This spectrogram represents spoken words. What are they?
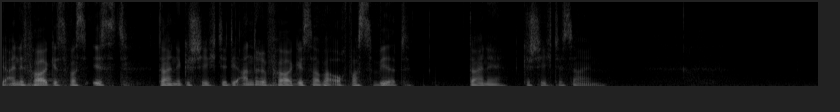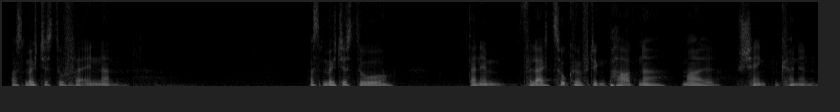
Die eine Frage ist, was ist deine Geschichte? Die andere Frage ist aber auch, was wird deine Geschichte sein? Was möchtest du verändern? Was möchtest du deinem vielleicht zukünftigen Partner mal schenken können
